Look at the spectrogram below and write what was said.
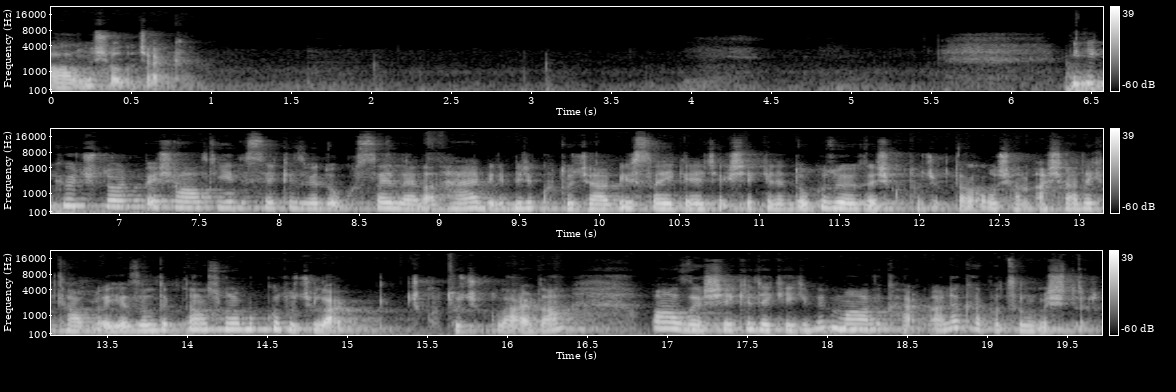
almış olacak. Bir, 2, 3, 4, 5, 6, 7, 8 ve 9 sayılarından her biri bir kutucuğa bir sayı gelecek şekilde 9 özdeş kutucuktan oluşan aşağıdaki tabloya yazıldıktan sonra bu kutucular, kutucuklardan bazıları şekildeki gibi mavi kartlarla kapatılmıştır.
